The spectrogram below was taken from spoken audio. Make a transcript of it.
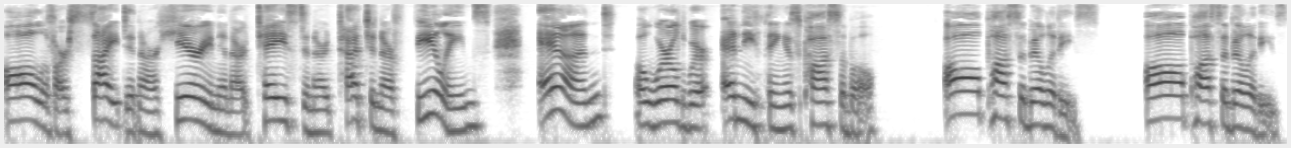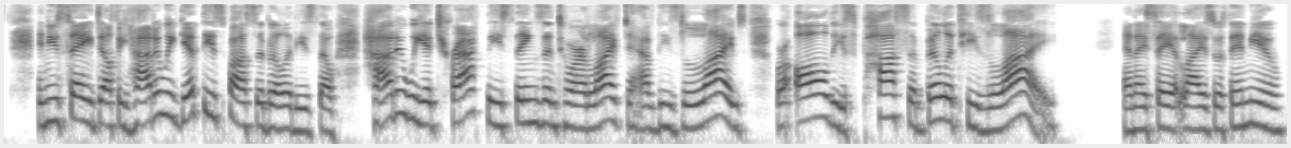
all of our sight and our hearing and our taste and our touch and our feelings. And a world where anything is possible. All possibilities. All possibilities. And you say, Delphi, how do we get these possibilities though? How do we attract these things into our life to have these lives where all these possibilities lie? And I say it lies within you.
